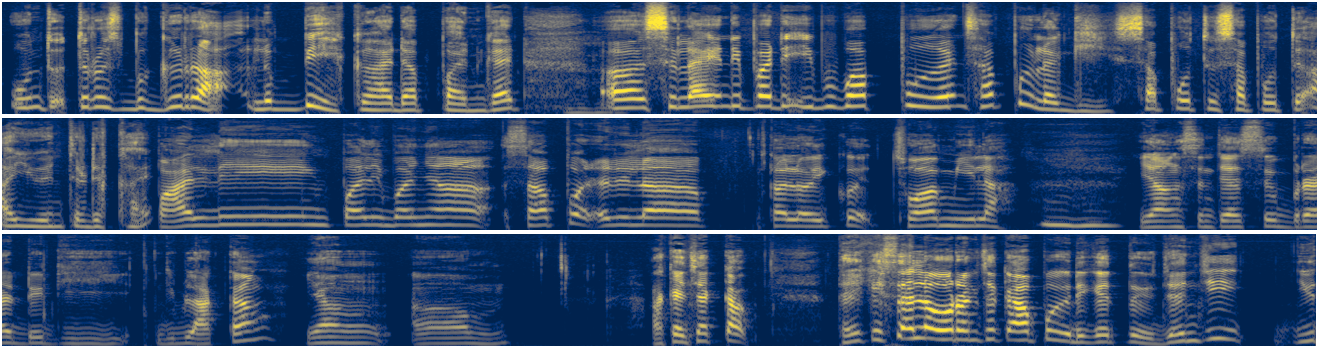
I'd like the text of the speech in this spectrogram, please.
untuk terus bergerak lebih ke hadapan kan. Uh, selain daripada ibu bapa kan. Siapa lagi supporter-supporter Ayu yang terdekat? Paling paling banyak support adalah kalau ikut suami lah. Mhm. Yang sentiasa berada di di belakang. Yang um, akan cakap, tak kisahlah orang cakap apa. Dia kata, janji you,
